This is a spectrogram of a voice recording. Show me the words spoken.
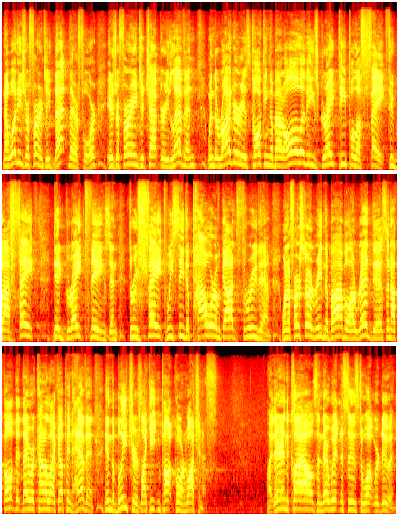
Now, what he's referring to, that therefore, is referring to chapter 11 when the writer is talking about all of these great people of faith who by faith did great things. And through faith, we see the power of God through them. When I first started reading the Bible, I read this and I thought that they were kind of like up in heaven in the bleachers, like eating popcorn, watching us. Like they're in the clouds and they're witnesses to what we're doing.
